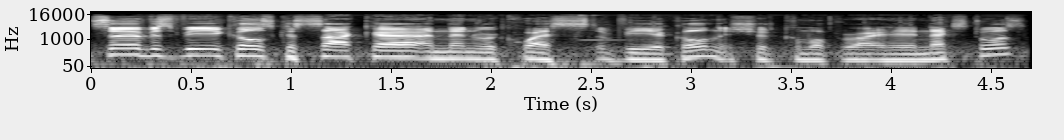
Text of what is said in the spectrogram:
service vehicles, Kosatka, and then request a vehicle. And it should come up right here next to us.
